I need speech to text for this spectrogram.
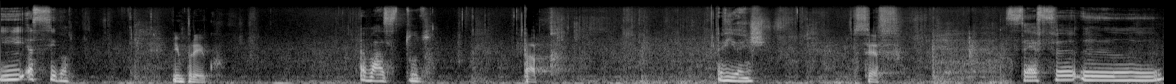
e acessível. Emprego. A base de tudo. TAP. Aviões. CEF. CEF. Uh,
